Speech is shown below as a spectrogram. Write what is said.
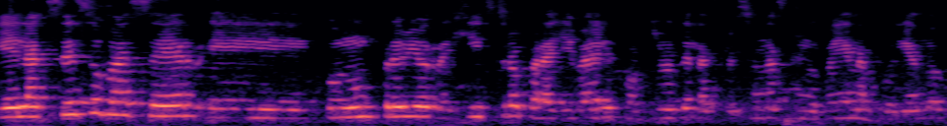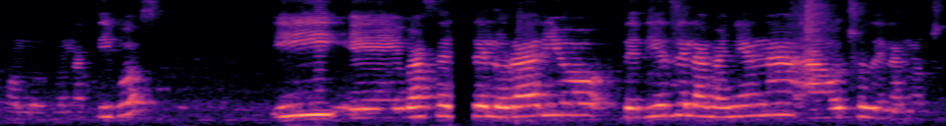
El acceso va a ser eh, con un previo registro para llevar el control de las personas que nos vayan apoyando con los donativos y eh, va a ser el horario de 10 de la mañana a 8 de la noche.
